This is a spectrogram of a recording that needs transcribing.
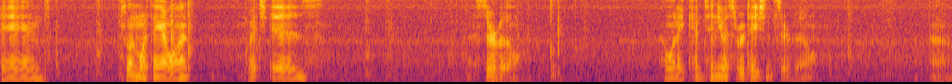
And there's one more thing I want, which is a servo. I want a continuous rotation servo. Um,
